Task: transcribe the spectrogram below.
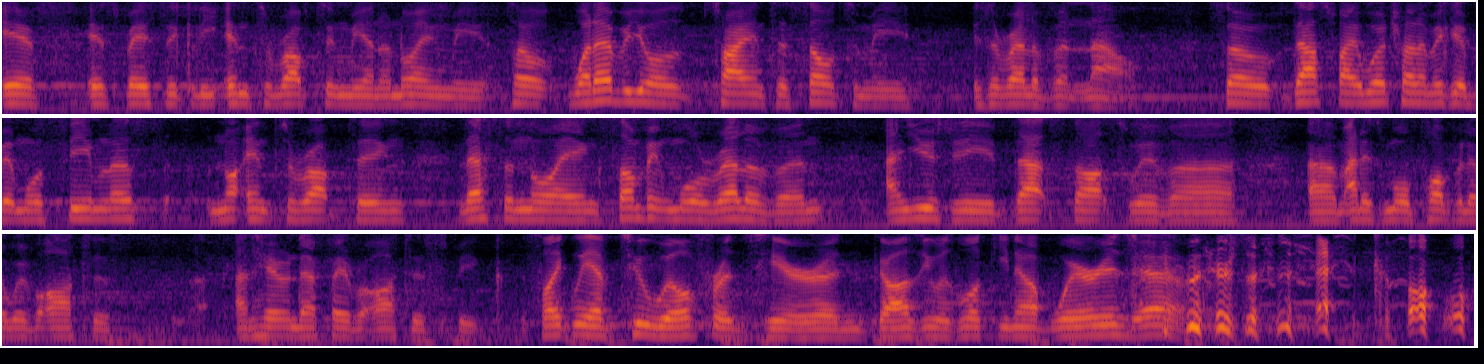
if it's basically interrupting me and annoying me. So whatever you're trying to sell to me is irrelevant now. So that's why we're trying to make it a bit more seamless, not interrupting, less annoying, something more relevant. And usually that starts with, uh, um, and it's more popular with artists and hearing their favorite artists speak. It's like we have two Wilfreds here, and Ghazi was looking up, where is yeah. There's an echo.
